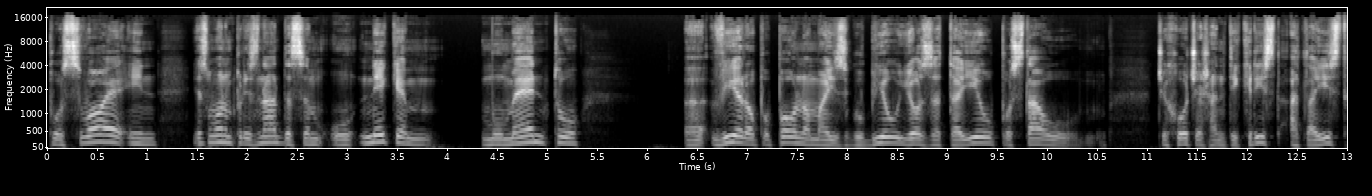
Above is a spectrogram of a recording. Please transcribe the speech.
po svoje in Jaz moram priznati, da sem v nekem momentu uh, vero popolnoma izgubil, jo zatajil, postal, če hočeš, antikrist, ateist,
